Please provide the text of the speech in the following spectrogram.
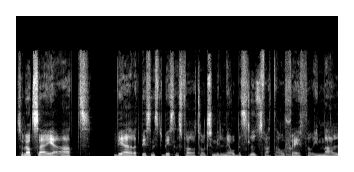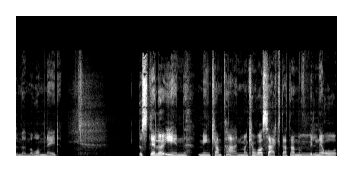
Så låt säga att vi är ett business-to-business-företag som vill nå beslutsfattare och chefer i Malmö med omnejd. Då ställer jag in min kampanj. Man kan ha sagt att vi vill nå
